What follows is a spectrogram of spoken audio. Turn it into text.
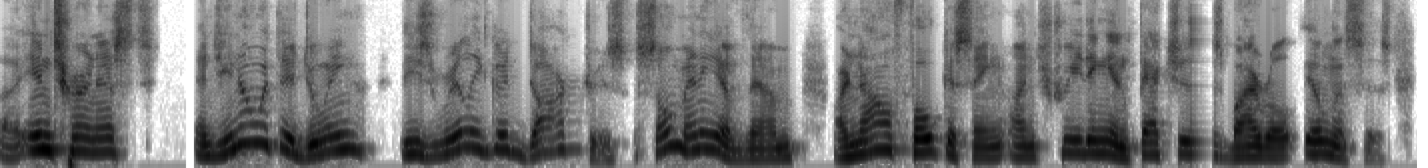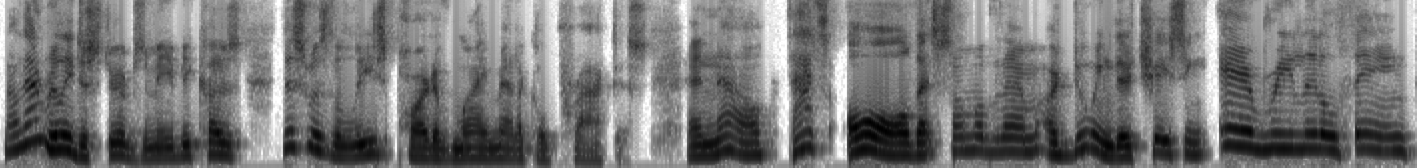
uh, internists. And do you know what they're doing? These really good doctors, so many of them are now focusing on treating infectious viral illnesses. Now, that really disturbs me because this was the least part of my medical practice. And now that's all that some of them are doing. They're chasing every little thing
